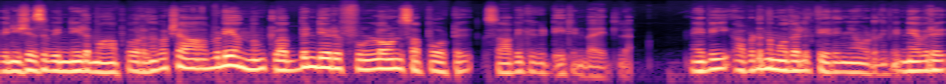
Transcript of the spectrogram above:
വിനീഷ്യസ് പിന്നീട് മാപ്പ് പറഞ്ഞു. പക്ഷെ അവിടെയൊന്നും ക്ലബിന്റെ ഒരു ഫുൾ ഓൺ സപ്പോർട്ട് സാബിക്ക് കിട്ടിയിട്ടുണ്ടായിട്ടില്ല. മേ ബി അവിടുന്ന് മുതൽ തിരിഞ്ഞു തുടങ്ങി പിന്നെ അവർ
